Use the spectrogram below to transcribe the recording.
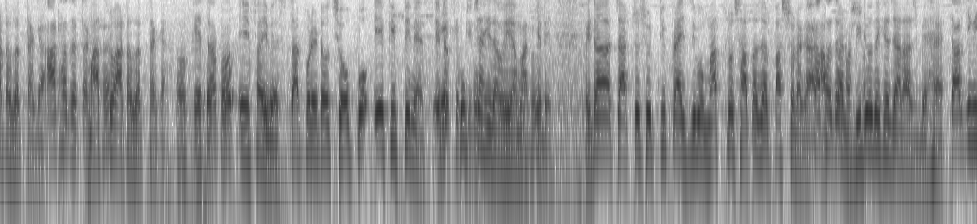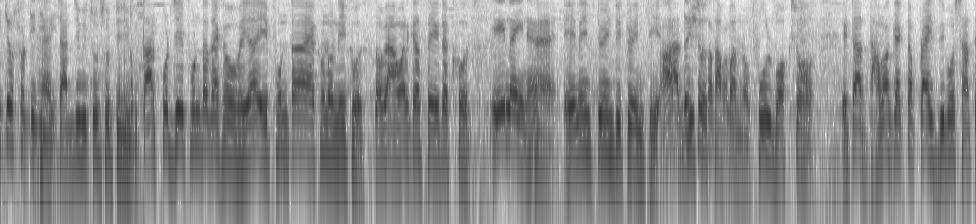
আট হাজার টাকা। আট হাজার টাকা। মাত্র আট হাজার টাকা। Okay, তারপর? এ ফাইভ এস তারপর এটা হচ্ছে ওপো এ ফিফটিন এস এটা খুব A15s চাহিদা ভাইয়া মার্কেটে এটা চার চৌষট্টি প্রাইস দিব মাত্র সাত হাজার পাঁচশো টাকা। 7,500 আপনার ভিডিও দেখে যারা আসবে হ্যাঁ। চার জিবি চৌষট্টি হ্যাঁ চার জিবি চৌষট্টি জিবি তারপর যে ফোনটা দেখাবো ভাইয়া এই ফোনটা এখনও নিখোঁজ তবে আমার কাছে এটা খোঁজ। এ নাইন হ্যাঁ? এন এন টোয়েন্টি টোয়েন্টি আট দুইশো ছাপ্পান্ন। ফুল বক্স সহ। এটা ধামাকা একটা প্রাইস দিব সাথে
